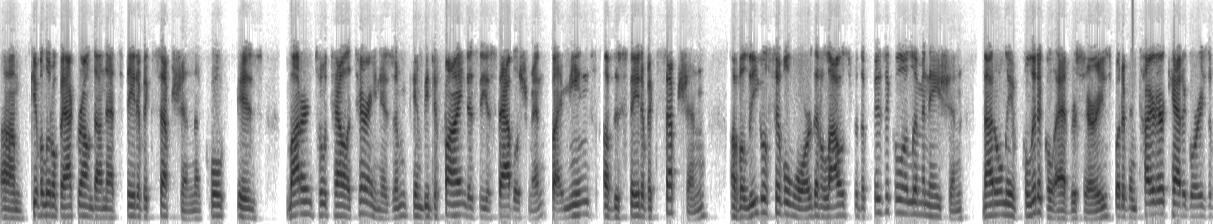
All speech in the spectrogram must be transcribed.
um, give a little background on that state of exception. The quote is Modern totalitarianism can be defined as the establishment by means of the state of exception of a legal civil war that allows for the physical elimination not only of political adversaries, but of entire categories of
